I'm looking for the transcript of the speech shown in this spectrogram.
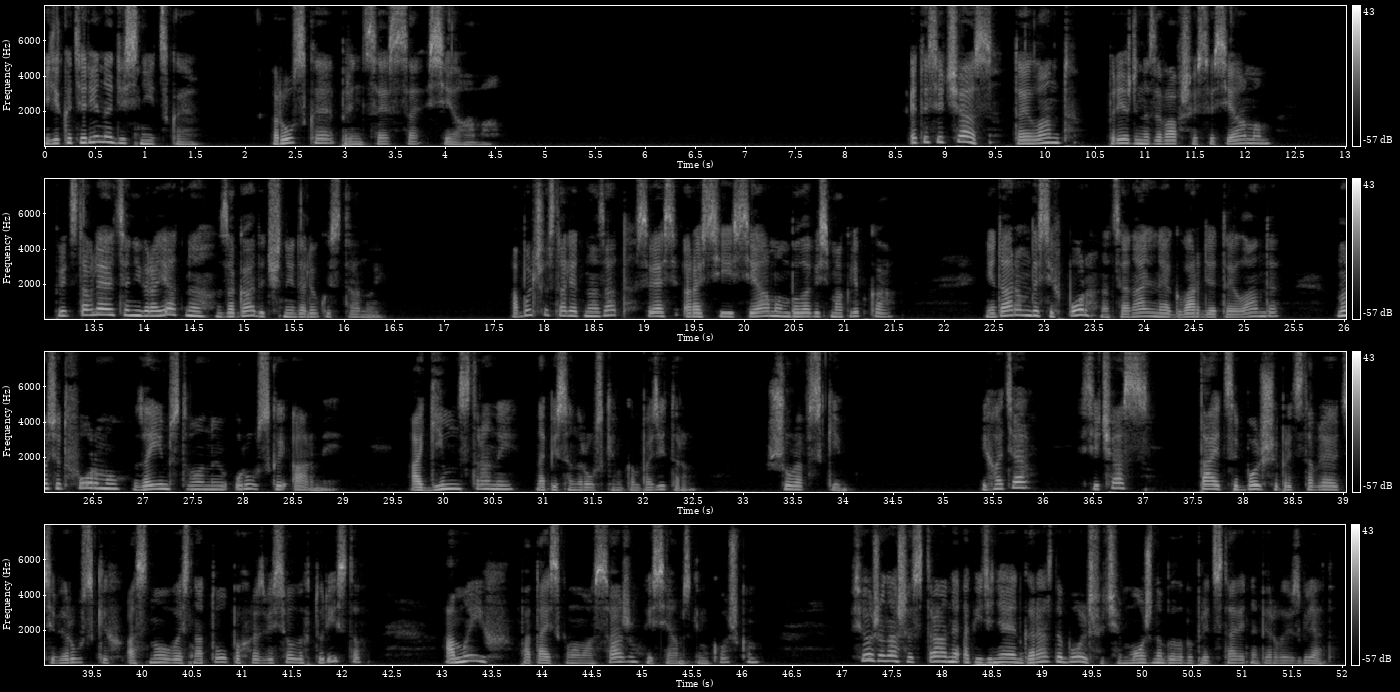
Екатерина Десницкая. Русская принцесса Сиама. Это сейчас Таиланд, прежде называвшийся Сиамом, представляется невероятно загадочной и далекой страной. А больше ста лет назад связь России с Сиамом была весьма крепка. Недаром до сих пор Национальная гвардия Таиланда носит форму, заимствованную у русской армии а гимн страны написан русским композитором Шуровским. И хотя сейчас тайцы больше представляют себе русских, основываясь на толпах развеселых туристов, а мы их по тайскому массажу и сиамским кошкам, все же наши страны объединяет гораздо больше, чем можно было бы представить на первый взгляд.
